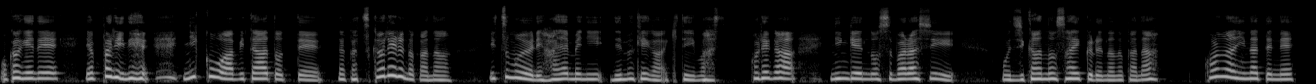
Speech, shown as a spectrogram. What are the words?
おかげでやっぱりね 日光を浴びた後ってなんか疲れるのかな。いつもより早めに眠気が来ています。これが人間の素晴らしいこう時間のサイクルなのかな。コロナになってね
